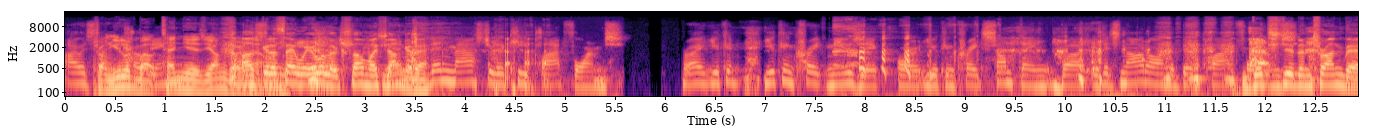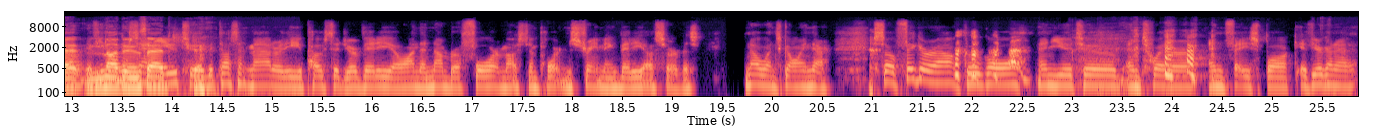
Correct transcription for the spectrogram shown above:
I would Strong, you look coding. about 10 years younger. I was gonna say we all look so much younger there. then master the key platforms right you can you can create music or you can create something but if it's not on the big platforms Good student Trung you there, know, if you not don't doing sad. YouTube, it doesn't matter that you posted your video on the number four most important streaming video service. No one's going there. So figure out Google and YouTube and Twitter and Facebook if you're gonna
